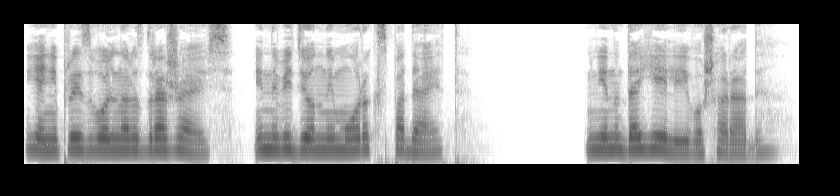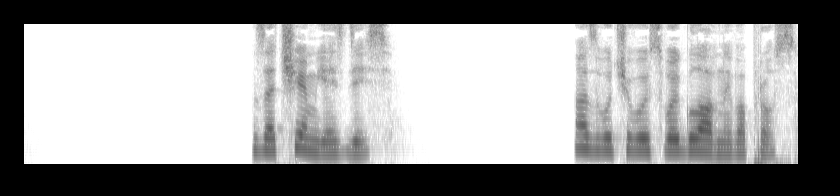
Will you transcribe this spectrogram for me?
Я непроизвольно раздражаюсь, и наведенный морок спадает. Мне надоели его шарады. Зачем я здесь? Озвучиваю свой главный вопрос.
